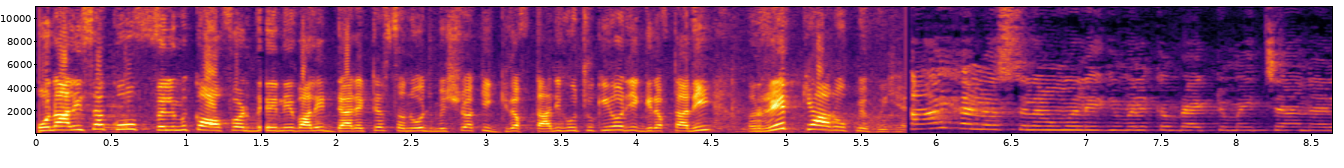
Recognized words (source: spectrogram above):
मोनालिसा को फिल्म का ऑफर देने वाले डायरेक्टर सनोज मिश्रा की गिरफ्तारी हो चुकी है और ये गिरफ्तारी रेप के आरोप में हुई है ഹായ് ഹലോ അസ്സലാമു അലൈക്കും welcome back to my channel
